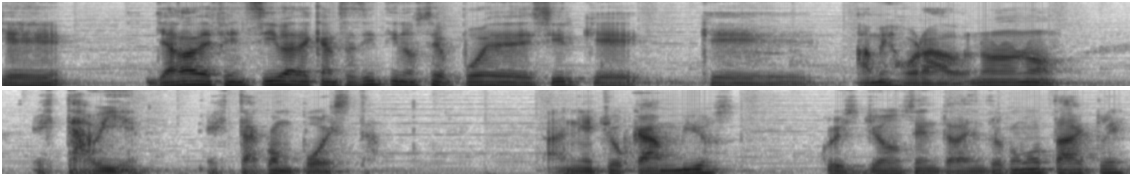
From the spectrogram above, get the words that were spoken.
que ya la defensiva de Kansas City no se puede decir que, ha mejorado. No, no, no. Está bien, está compuesta. Han hecho cambios. Chris Jones entra dentro como tackle,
